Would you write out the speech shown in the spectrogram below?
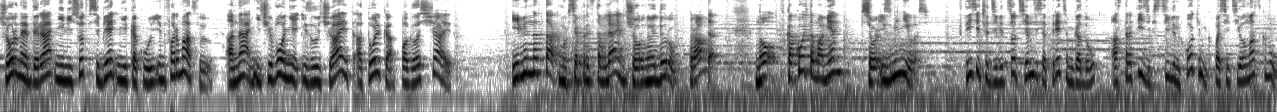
Черная дыра не несет в себе никакую информацию, она ничего не излучает, а только поглощает. Именно так мы все представляем черную дыру, правда? Но в какой-то момент все изменилось. В 1973 году астрофизик Стивен Хокинг посетил Москву,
